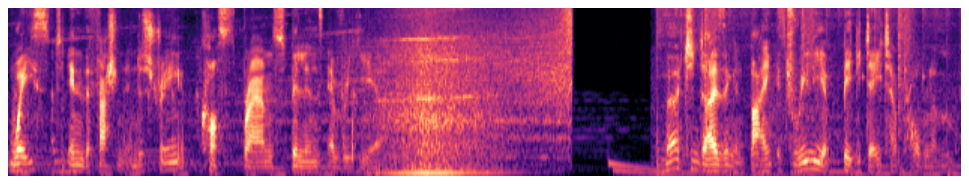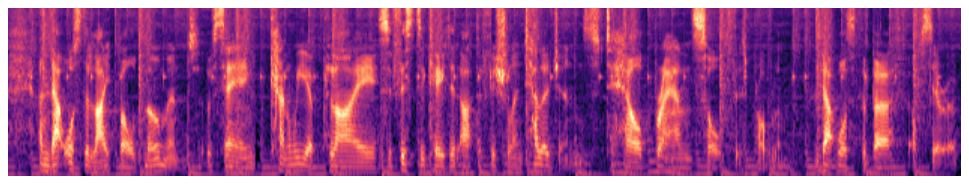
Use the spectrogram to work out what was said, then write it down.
Waste in the fashion industry costs brands billions every year. Merchandising and buying is really a big data problem. And that was the light bulb moment of saying, can we apply sophisticated artificial intelligence to help brands solve this problem? That was the birth of Syrup.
